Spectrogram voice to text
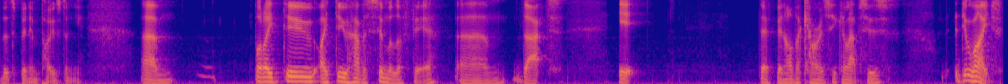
that's been imposed on you. Um, but I do I do have a similar fear um, that it there have been other currency collapses. Right,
